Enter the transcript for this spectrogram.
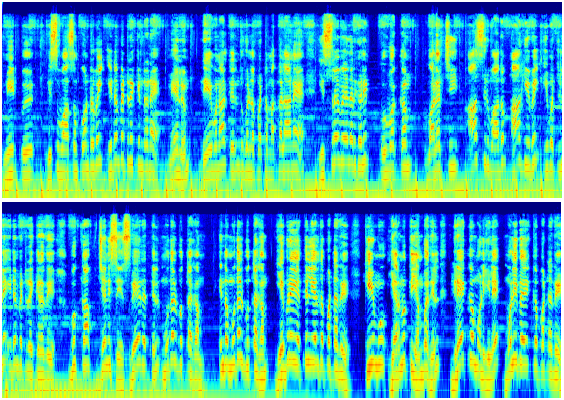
மீட்பு விசுவாசம் போன்றவை இடம்பெற்றிருக்கின்றன. மேலும் தேவனால் தெரிந்து கொள்ளப்பட்ட மக்களான இஸ்ரவேலர்களின் துவக்கம் வளர்ச்சி ஆசிர்வாதம் ஆகியவை இவற்றிலே இடம்பெற்றிருக்கிறது. புக் ஆஃப் ஜெனிசிஸ் வேதத்தில் முதல் புத்தகம். இந்த முதல் புத்தகம் எபிரேயத்தில் எழுதப்பட்டது. கிமு இருநூத்தி எண்பதில் கிரேக்க மொழியிலே மொழிபெயர்க்கப்பட்டது.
